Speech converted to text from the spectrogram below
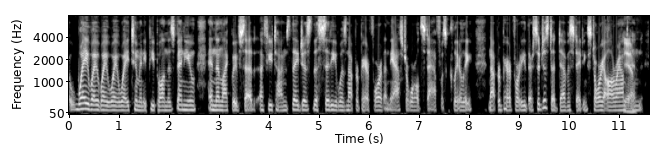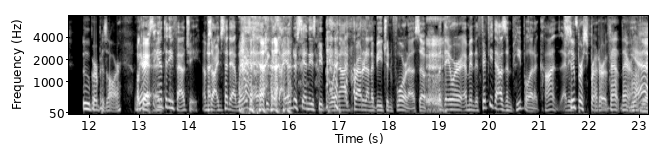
way, way, way, way, way too many people in this venue. And then, like we've said a few times, they just the city was not prepared for it, and the Astroworld staff was clearly not prepared for it either. So just a devastating story all around Yeah. and uber bizarre. Where Okay, is and- Anthony Fauci? I'm sorry, I just had to add. Where is it? Because I understand these people were not crowded on a beach in Florida. So, but they were. I mean, the fifty thousand people at a con. I mean, Super spreader event there. huh? Yeah,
